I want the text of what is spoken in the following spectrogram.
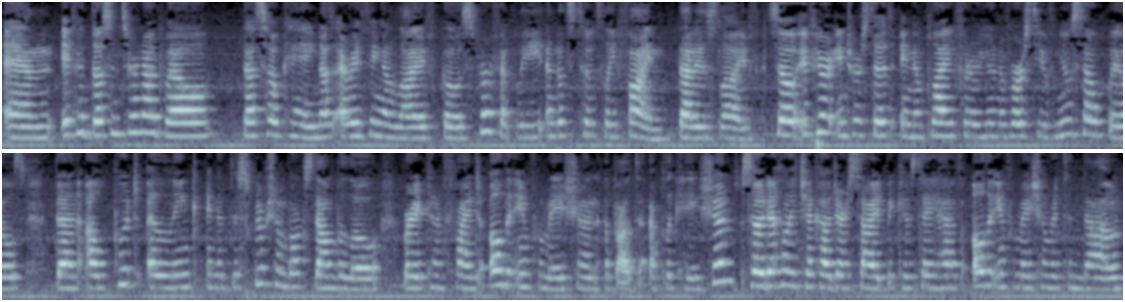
And if it doesn't turn out well, that's okay. Not everything in life goes perfectly and that's totally fine. That is life. So if you're interested in applying for the University of New South Wales, then I'll put a link in the description box down below where you can find all the information about the application. So definitely check out their site because they have all the information written down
